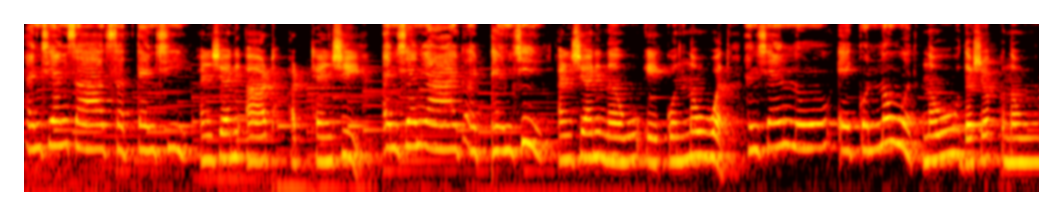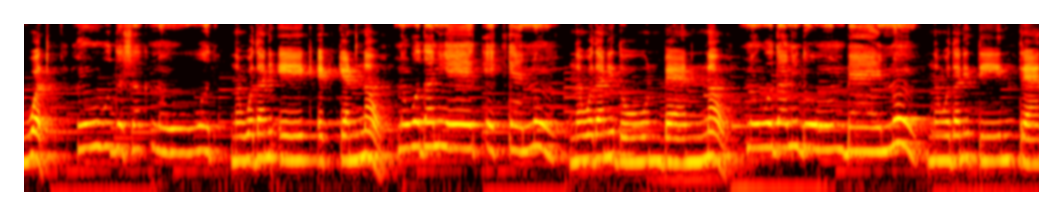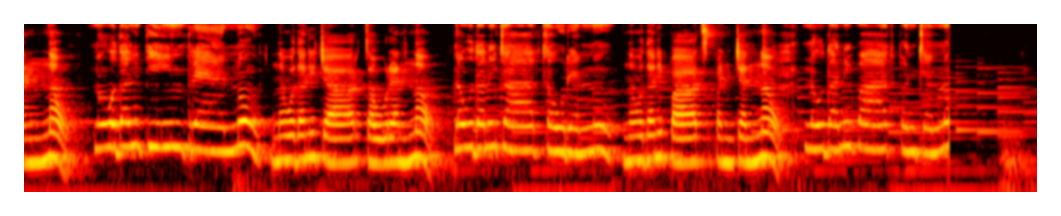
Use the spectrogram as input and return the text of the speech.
ऐंशी आणि सात सत्याऐंशी ऐंशी आणि आठ अठ्ठ्याऐंशी. ऐंशी आणि आठ अठ्ठ्याऐंशी. ऐंशी आणि नऊ एकोणनव्वद. ऐंशी आणि नऊ एकोणनव्वद. नऊ दशक नव्वद. नऊ दशक नव्वद. नव्वद आणि एक एक्क्याण्णव. नव्वद आणि एक एक्क्याण्णव. नव्वद आणि दोन ब्याण्णव. नव्वद आणि दोन ब्याण्णव. नव्वद आणि तीन त्र्याण्णव. नव्वद आणि तीन त्र्याण्णव नव्वद आणि चार चौऱ्याण्णव नव्वद आणि चार चौऱ्याण्णव नव्वद आणि पाच पंच्याण्णव नव्वद आणि पाच पंच्याण्णव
